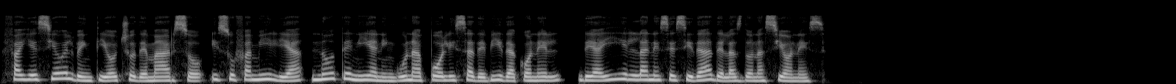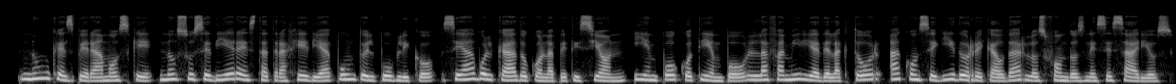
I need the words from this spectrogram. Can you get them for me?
falleció el 28 de marzo y su familia no tenía ninguna póliza de vida con él, de ahí la necesidad de las donaciones. Nunca esperamos que no sucediera esta tragedia. El público se ha volcado con la petición y en poco tiempo la familia del actor ha conseguido recaudar los fondos necesarios.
